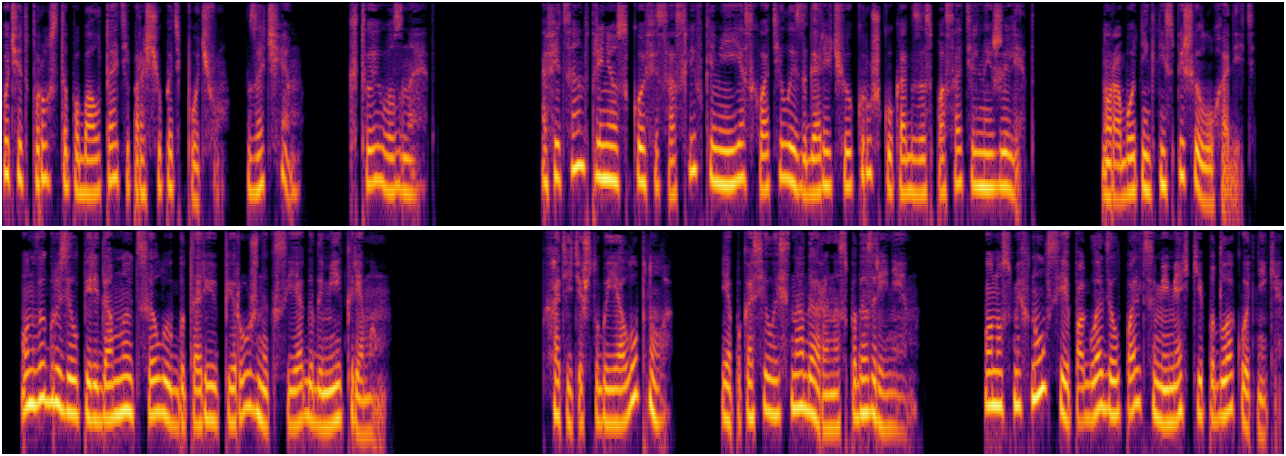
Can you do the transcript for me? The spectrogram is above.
Хочет просто поболтать и прощупать почву. Зачем? Кто его знает? Официант принес кофе со сливками, и я схватилась за горячую кружку, как за спасательный жилет. Но работник не спешил уходить. Он выгрузил передо мной целую батарею пирожных с ягодами и кремом. «Хотите, чтобы я лопнула?» Я покосилась на Даррена с подозрением. Он усмехнулся и погладил пальцами мягкие подлокотники.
